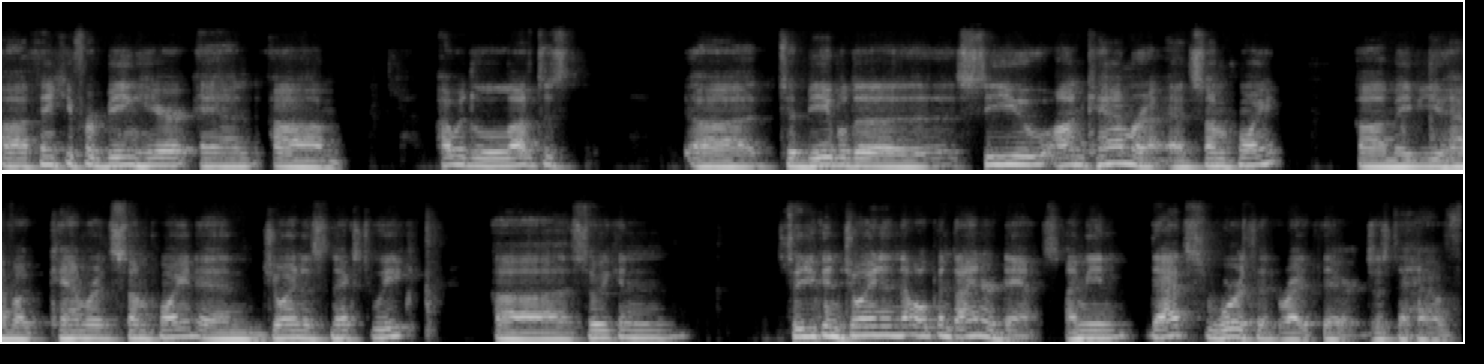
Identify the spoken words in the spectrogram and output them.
Uh, thank you for being here. And um, I would love to uh, to be able to see you on camera at some point. Uh, maybe you have a camera at some point and join us next week, uh, so we can, so you can join in the open diner dance. I mean, that's worth it right there, just to have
